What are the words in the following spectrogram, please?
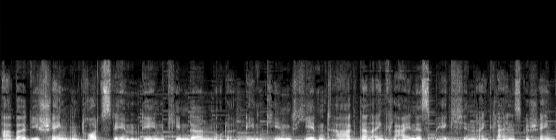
aber die schenken trotzdem den Kindern oder dem Kind jeden Tag dann ein kleines Päckchen, ein kleines Geschenk.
